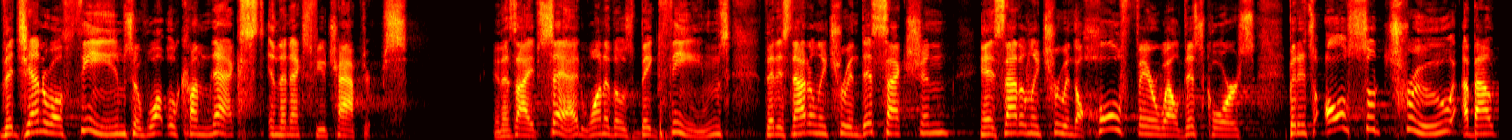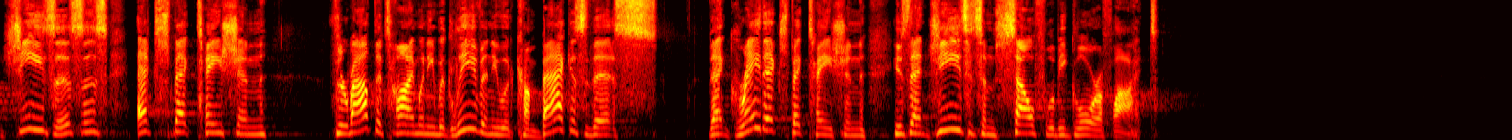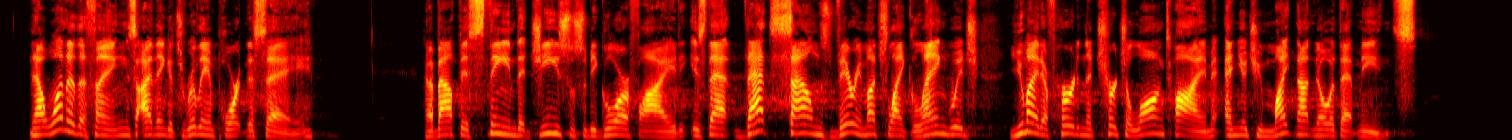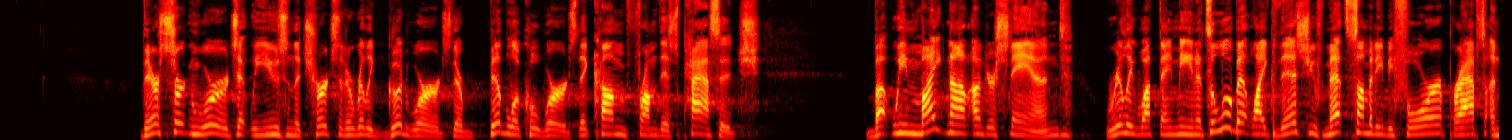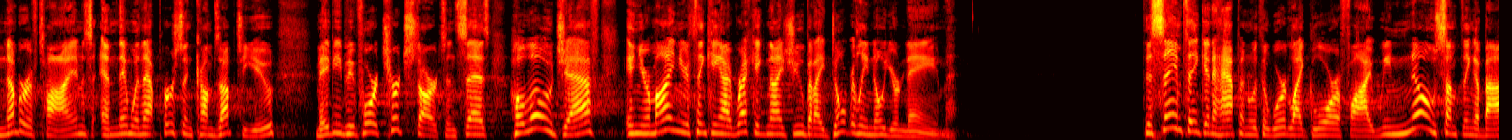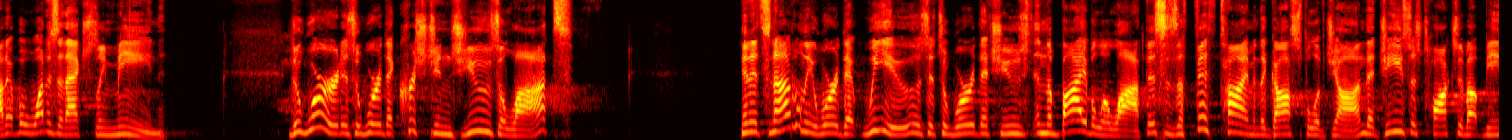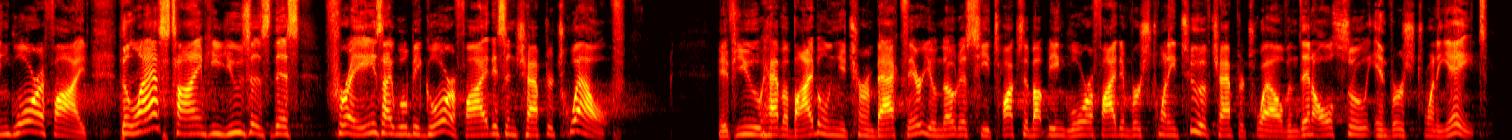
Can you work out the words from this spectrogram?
the general themes of what will come next in the next few chapters. And as I've said, one of those big themes that is not only true in this section, and it's not only true in the whole farewell discourse, but it's also true about Jesus' expectation throughout the time when he would leave and he would come back as this that great expectation is that Jesus himself will be glorified. Now, one of the things I think it's really important to say about this theme that Jesus will be glorified is that that sounds very much like language you might have heard in the church a long time, and yet you might not know what that means. There are certain words that we use in the church that are really good words. They're biblical words. They come from this passage. But we might not understand really what they mean. It's a little bit like this. You've met somebody before, perhaps a number of times, and then when that person comes up to you, maybe before church starts and says, Hello, Jeff, in your mind you're thinking, I recognize you, but I don't really know your name. The same thing can happen with a word like glorify. We know something about it, but what does it actually mean? The word is a word that Christians use a lot. And it's not only a word that we use, it's a word that's used in the Bible a lot. This is the fifth time in the Gospel of John that Jesus talks about being glorified. The last time he uses this phrase, I will be glorified, is in chapter 12. If you have a Bible and you turn back there, you'll notice he talks about being glorified in verse 22 of chapter 12 and then also in verse 28.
